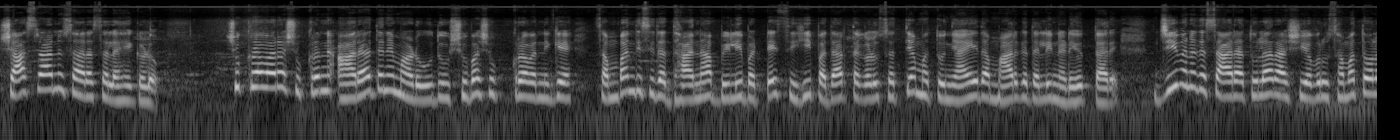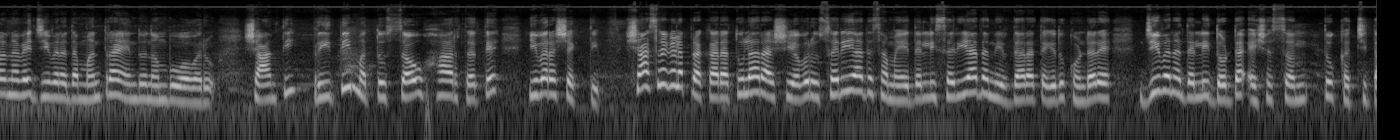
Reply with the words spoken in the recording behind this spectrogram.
ಶಾಸ್ತ್ರಾನುಸಾರ ಸಲಹೆಗಳು. ಶುಕ್ರವಾರ ಶುಕ್ರನ ಆರಾಧನೆ ಮಾಡುವುದು ಶುಭ ಶುಕ್ರವನಿಗೆ ಸಂಬಂಧಿಸಿದ ದಾನ, ಬಿಳಿ ಬಟ್ಟೆ, ಸಿಹಿ ಪದಾರ್ಥಗಳು ಸತ್ಯ ಮತ್ತು ನ್ಯಾಯದ ಮಾರ್ಗದಲ್ಲಿ ನಡೆಯುತ್ತಾರೆ. ಜೀವನದ ಸಾರ ತುಲಾರಾಶಿಯವರು ಸಮತೋಲನವೇ ಜೀವನದ ಮಂತ್ರ ಎಂದು ನಂಬುವವರು. ಶಾಂತಿ, ಪ್ರೀತಿ ಮತ್ತು ಸೌಹಾರ್ದತೆ ಇವರ ಶಕ್ತಿ. ಶಾಸ್ತ್ರಗಳ ಪ್ರಕಾರ ತುಲಾರಾಶಿಯವರು ಸರಿಯಾದ ಸಮಯದಲ್ಲಿ ಸರಿಯಾದ ನಿರ್ಧಾರ ತೆಗೆದುಕೊಂಡರೆ ಜೀವನದಲ್ಲಿ ದೊಡ್ಡ ಯಶಸ್ಸಂತೂ ಖಚಿತ.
